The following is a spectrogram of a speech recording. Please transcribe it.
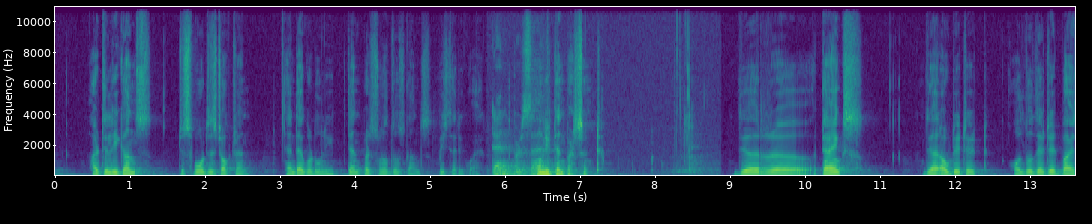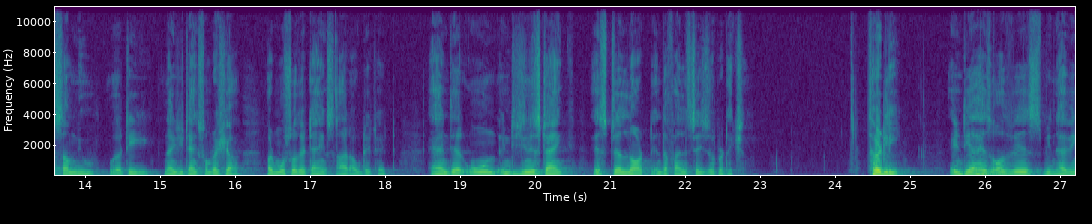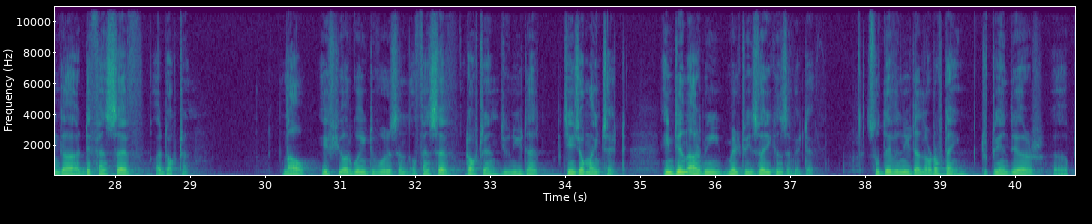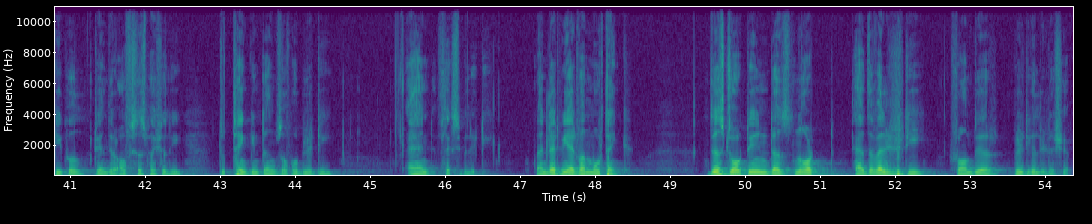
artillery guns to support this doctrine, and they've got only 10% of those guns which they require. 10%? Only 10%. Their uh, tanks, they are outdated, although they did buy some new uh, T-90 tanks from Russia, but most of the tanks are outdated, and their own indigenous tank is still not in the final stages of production. Thirdly, India has always been having a defensive uh, doctrine. Now, if you are going towards an offensive doctrine, you need a change of mindset. Indian army military is very conservative. So they will need a lot of time to train their uh, people, train their officers especially, to think in terms of mobility and flexibility. And let me add one more thing. This doctrine does not have the validity from their political leadership.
